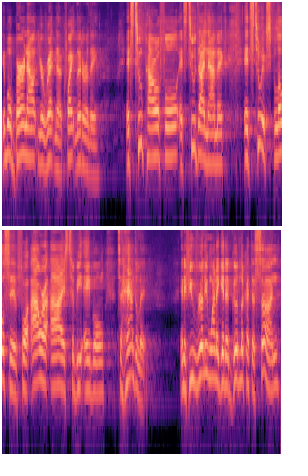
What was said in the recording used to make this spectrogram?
It will burn out your retina, quite literally. It's too powerful, it's too dynamic, it's too explosive for our eyes to be able to handle it. And if you really want to get a good look at the sun,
